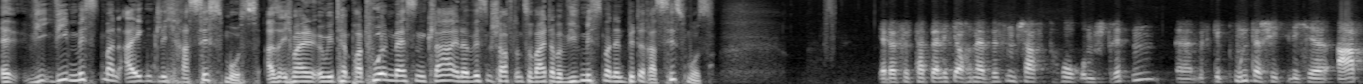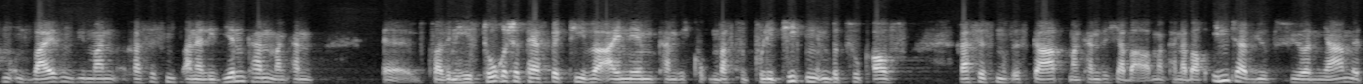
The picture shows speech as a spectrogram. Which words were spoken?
äh, wie, wie misst man eigentlich Rassismus? Also ich meine, irgendwie Temperaturen messen, klar, in der Wissenschaft und so weiter, aber wie misst man denn bitte Rassismus? Ja, das ist tatsächlich auch in der Wissenschaft hoch umstritten. Äh, es gibt unterschiedliche Arten und Weisen, wie man Rassismus analysieren kann. Man kann äh, quasi eine historische Perspektive einnehmen, kann sich gucken, was für Politiken in Bezug auf Rassismus es gab. Man kann sich aber, man kann aber auch Interviews führen, ja, mit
